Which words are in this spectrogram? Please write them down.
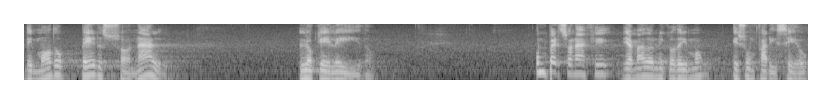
de modo personal lo que he leído. Un personaje llamado Nicodemo es un fariseo,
